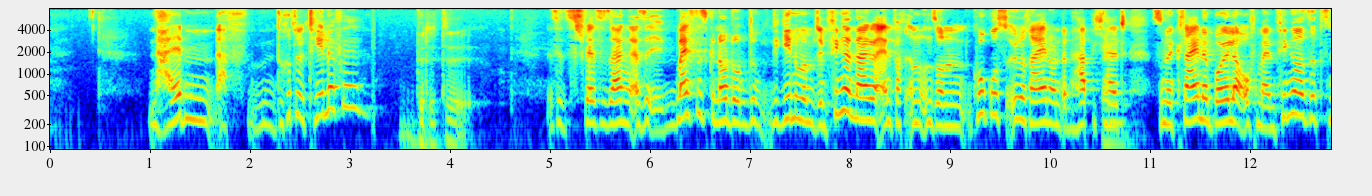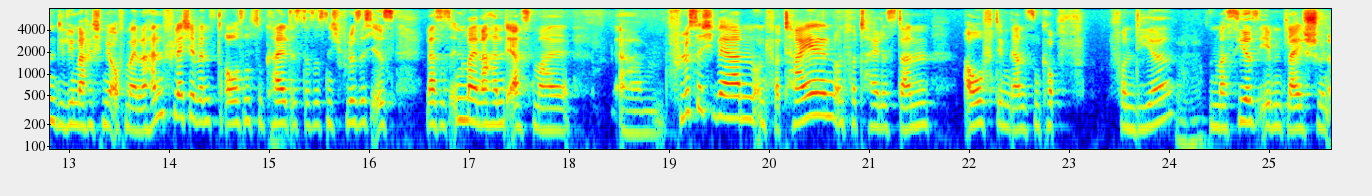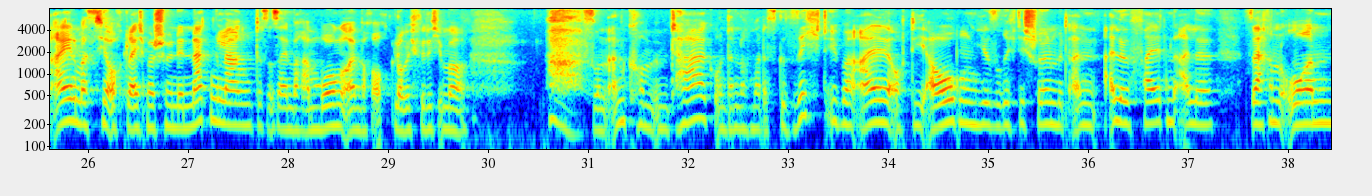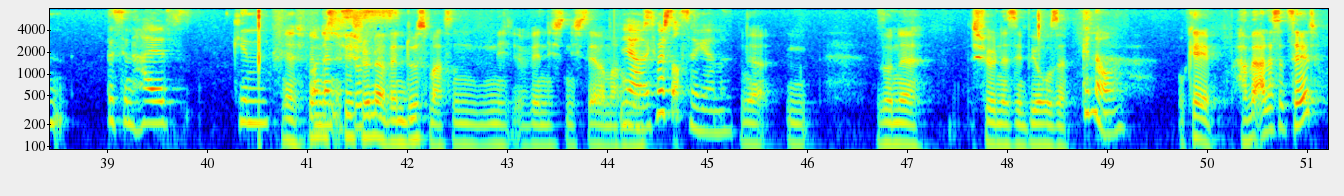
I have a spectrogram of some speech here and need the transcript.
Einen halben, ein Drittel Teelöffel? Drittel ist jetzt schwer zu sagen. Also meistens genau, du, du, wir gehen immer mit dem Fingernagel einfach in unseren Kokosöl rein und dann habe ich halt so eine kleine Beule auf meinem Finger sitzen. Die, die mache ich mir auf meine Handfläche, wenn es draußen zu kalt ist, dass es nicht flüssig ist. Lass es in meiner Hand erstmal ähm, flüssig werden und verteilen und verteile es dann auf dem ganzen Kopf von dir mhm. und massiere es eben gleich schön ein, massiere auch gleich mal schön den Nacken lang. Das ist einfach am Morgen einfach auch, glaube ich, für dich immer so ein Ankommen im Tag und dann nochmal das Gesicht überall, auch die Augen hier so richtig schön mit allen, alle Falten, alle Sachen, Ohren, bisschen Hals, Kinn. Ja, ich finde es viel schöner, wenn du es machst und nicht, wenn ich es nicht selber machen ja, muss. Ja, ich mache es auch sehr gerne. Ja, so eine schöne Symbiose. Genau. Okay, haben wir alles erzählt?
